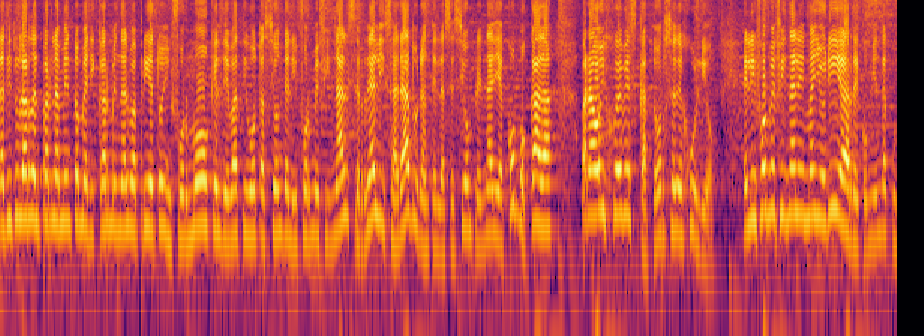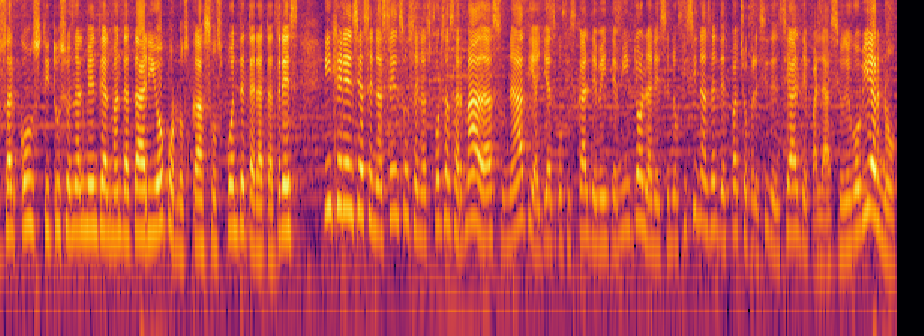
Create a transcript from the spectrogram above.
La titular del Parlamento, Mari Carmen Alba Prieto, informó que el debate y votación del informe final se realizará durante la sesión plenaria convocada para hoy jueves 14 de julio. El informe final en mayoría recomienda acusar constitucionalmente al mandatario por los casos Puente Tarata 3, injerencias en ascensos en las Fuerzas Armadas, SUNAT y hallazgo fiscal de 20 mil dólares en oficinas del despacho presidencial de Palacio de Gobierno.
